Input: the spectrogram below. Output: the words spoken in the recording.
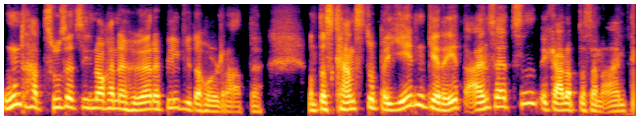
und hat zusätzlich noch eine höhere Bildwiederholrate. Und das kannst du bei jedem Gerät einsetzen, egal ob das ein AMD,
